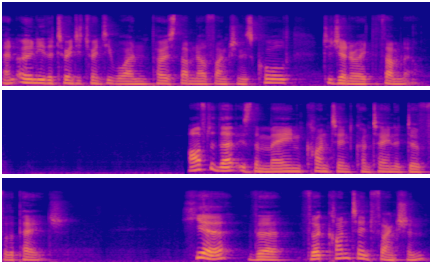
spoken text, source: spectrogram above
and only the 2021 post thumbnail function is called to generate the thumbnail. After that is the main content container div for the page. Here, the the content function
